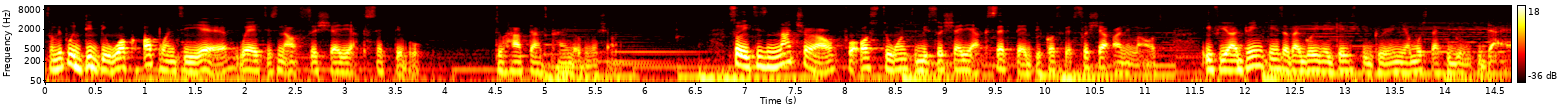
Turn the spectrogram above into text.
Some people did the work up until here where it is now socially acceptable to have that kind of notion. So it is natural for us to want to be socially accepted because we're social animals. If you are doing things that are going against the grain, you're most likely going to die.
